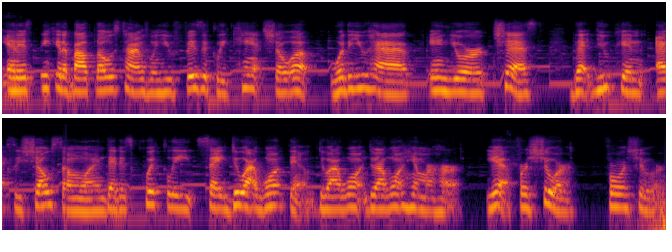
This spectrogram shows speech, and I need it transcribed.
Yeah. And it's thinking about those times when you physically can't show up. What do you have in your chest that you can actually show someone that is quickly say, do I want them? Do I want, do I want him or her? Yeah, for sure. For sure.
